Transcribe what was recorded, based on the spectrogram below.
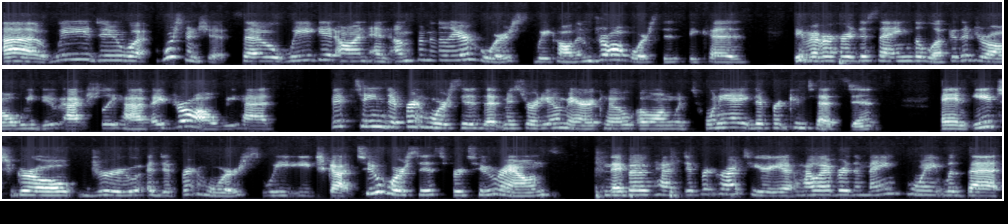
uh, we do what horsemanship. So we get on an unfamiliar horse. We call them draw horses because if you've ever heard the saying, the luck of the draw, we do actually have a draw. We had 15 different horses at Miss Rodeo America, along with 28 different contestants. And each girl drew a different horse. We each got two horses for two rounds, and they both had different criteria. However, the main point was that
